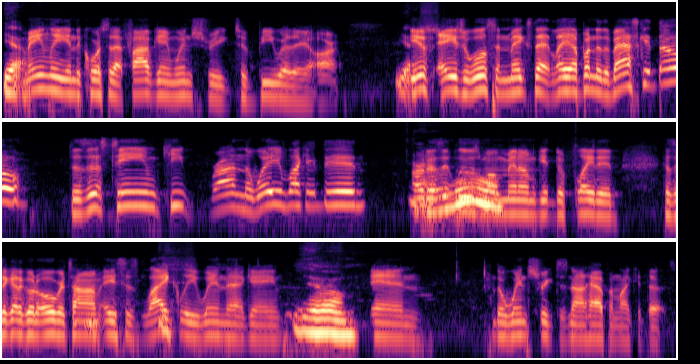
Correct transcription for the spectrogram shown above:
yeah. mainly in the course of that five game win streak, to be where they are. yes. If A'ja Wilson makes that layup under the basket, though, does this team keep riding the wave like it did, or does it lose momentum, get deflated because they got to go to overtime? Aces likely win that game, yeah, and the win streak does not happen like it does.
